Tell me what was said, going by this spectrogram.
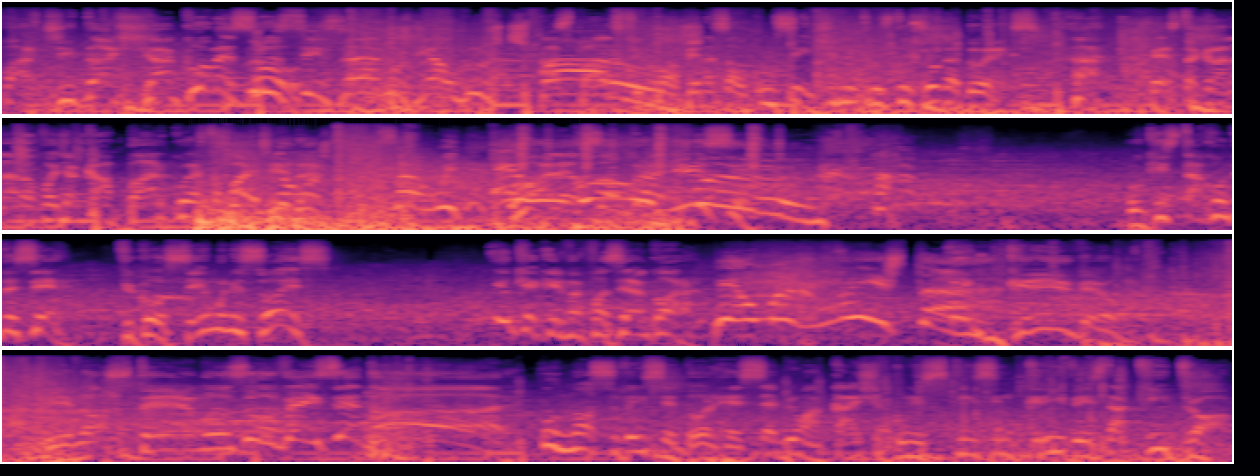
Partida já começou! Precisamos de alguns As disparos! balas ficam apenas alguns centímetros dos jogadores. Ha, esta granada pode acabar com essa partida. Olha só pra isso! O que está acontecendo? Ficou sem munições? E o que é que ele vai fazer agora? É uma revista! Incrível! E nós temos o vencedor! O nosso vencedor recebe uma caixa com skins incríveis da Keydrop.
